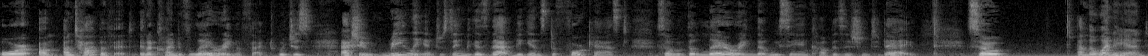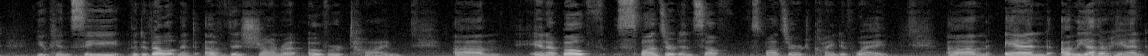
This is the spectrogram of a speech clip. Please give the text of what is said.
or um, on top of it in a kind of layering effect, which is actually really interesting because that begins to forecast some of the layering that we see in composition today. So, on the one hand, you can see the development of this genre over time um, in a both sponsored and self-sponsored kind of way. Um, and on the other hand,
